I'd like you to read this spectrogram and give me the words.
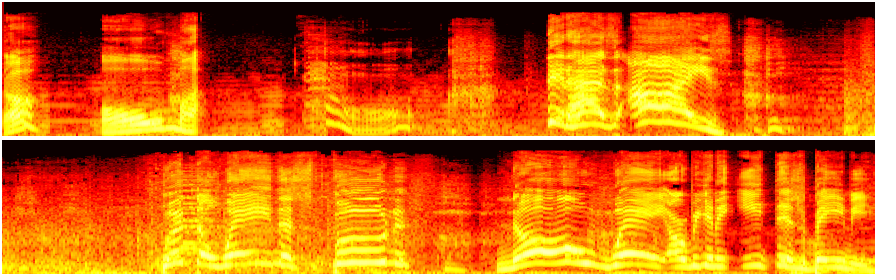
Oh, oh my. It has eyes! Put away the spoon! No way are we gonna eat this baby.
